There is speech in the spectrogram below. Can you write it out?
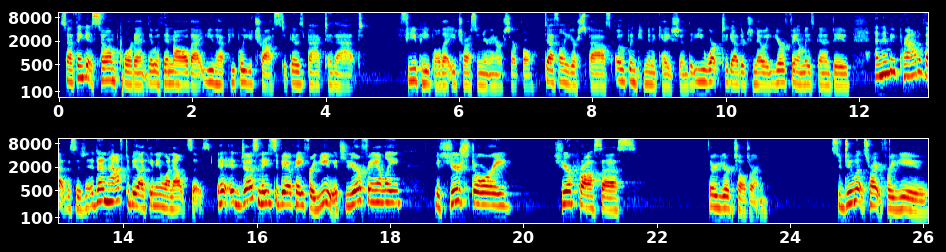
So I think it's so important that within all that you have people you trust. It goes back to that few people that you trust in your inner circle. Definitely your spouse, open communication, that you work together to know what your family is going to do, and then be proud of that decision. It doesn't have to be like anyone else's, it, it just needs to be okay for you. It's your family, it's your story, it's your process. They're your children. So do what's right for you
